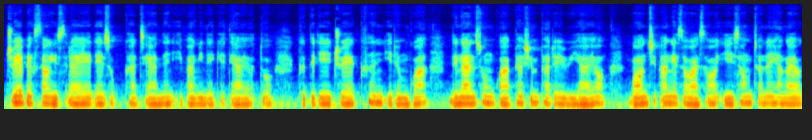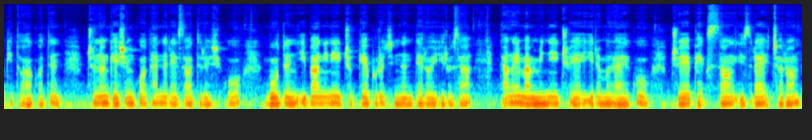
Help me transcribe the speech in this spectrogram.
주의 백성 이스라엘에 속하지 않는 이방인에게 대하여도 그들이 주의 큰 이름과 능한 손과 표심팔을 위하여 먼 지방에서 와서 이 성전을 향하여 기도하거든 주는 계신 곳 하늘에서 들으시고 모든 이방인이 주께 부르짖는 대로 이루사 땅의 만민이 주의 이름을 알고 주의 백성 이스라엘처럼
